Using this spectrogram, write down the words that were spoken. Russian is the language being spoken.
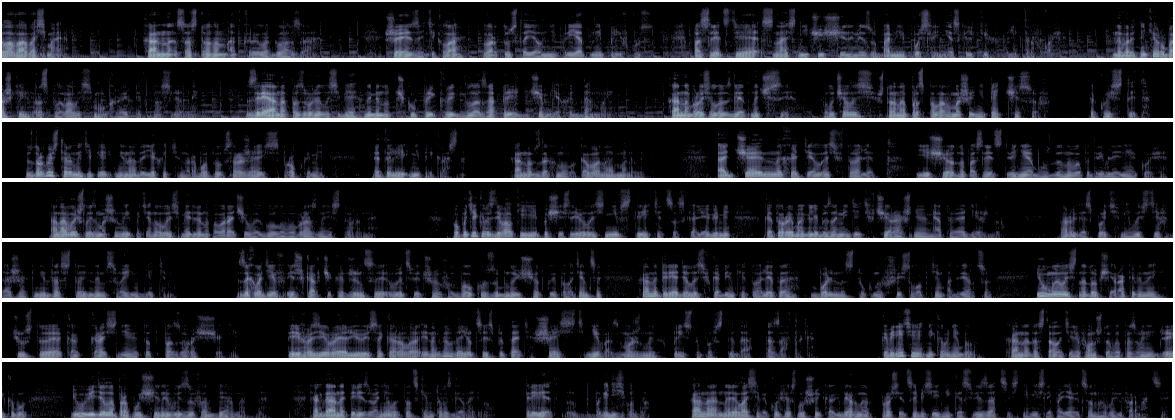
Глава восьмая. Ханна со стоном открыла глаза. Шея затекла, во рту стоял неприятный привкус. Последствия сна с нечищенными зубами после нескольких литров кофе. На воротнике рубашки расплывалось мокрое пятно слюны. Зря она позволила себе на минуточку прикрыть глаза, прежде чем ехать домой. Ханна бросила взгляд на часы. Получалось, что она проспала в машине пять часов. Какой стыд. С другой стороны, теперь не надо ехать на работу, сражаясь с пробками. Это ли не прекрасно? Ханна вздохнула. Кого она обманывает? Отчаянно хотелось в туалет. Еще одно последствие необузданного потребления кофе. Она вышла из машины и потянулась, медленно поворачивая голову в разные стороны. По пути к раздевалке ей посчастливилось не встретиться с коллегами, которые могли бы заметить вчерашнюю мятую одежду. Порой Господь милостив даже к недостойным своим детям. Захватив из шкафчика джинсы, выцветшую футболку, зубную щетку и полотенце, Ханна переоделась в кабинке туалета, больно стукнувшись локтем о дверцу, и умылась над общей раковиной, чувствуя, как краснеют от позора щеки. Перефразируя Льюиса Карла, иногда удается испытать шесть невозможных приступов стыда до завтрака. В кабинете никого не было. Ханна достала телефон, чтобы позвонить Джейкобу, и увидела пропущенный вызов от Бернарда. Когда она перезвонила, тот с кем-то разговаривал. — Привет. Погоди секунду. Ханна налила себе кофе, слушая, как Бернард просит собеседника связаться с ним, если появится новая информация.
